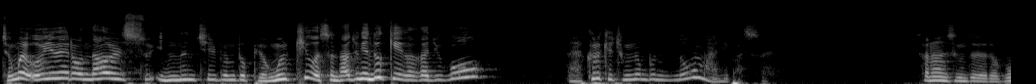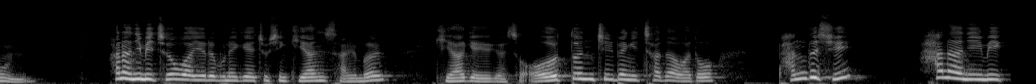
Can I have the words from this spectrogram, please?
정말 의외로 나을 수 있는 질병도 병을 키워서 나중에 늦게 가가지고 그렇게 죽는 분 너무 많이 봤어요. 사랑하는 성도 여러분, 하나님이 저와 여러분에게 주신 귀한 삶을 귀하게 여겨서 어떤 질병이 찾아와도 반드시 하나님이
